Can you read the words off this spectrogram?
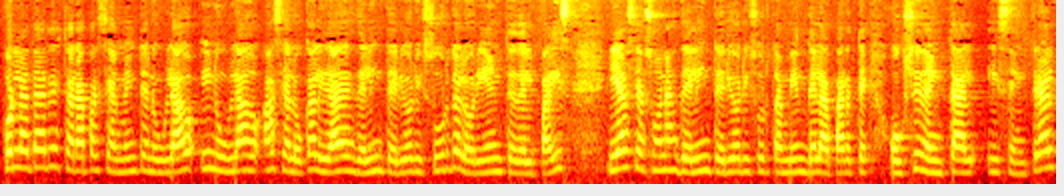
Por la tarde estará parcialmente nublado y nublado hacia localidades del interior y sur del oriente del país y hacia zonas del interior y sur también de la parte occidental y central,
